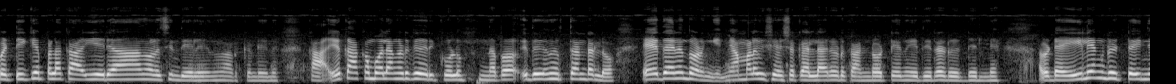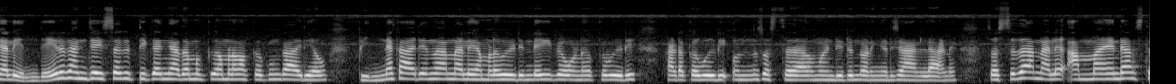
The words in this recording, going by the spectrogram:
പെട്ടിക്ക് എപ്പോഴാണ് കായ് തരാന്നുള്ള ചിന്തയിലായിരുന്നു നടക്കേണ്ടതെന്ന് കായ ആക്കം പോലെ അങ്ങോട്ട് കയറിക്കോളും ഇന്നപ്പോൾ ഇത് നിർത്തണ്ടല്ലോ. ഏതായാലും തുടങ്ങി. നമ്മളെ വിശേഷമൊക്കെ എല്ലാവരും ഇവിടെ കണ്ടോട്ടെ എന്ന് കരുതിയിട്ട് ഇടല്ലേ അപ്പോൾ ഡെയിലി അങ്ങോട്ട് ഇട്ട് കഴിഞ്ഞാൽ എന്തേലും ഒരു അഞ്ച് പൈസ കിട്ടിക്കഴിഞ്ഞാൽ അത് നമുക്ക് നമ്മളെ മക്കൾക്കും കാര്യമാവും പിന്നെ കാര്യം എന്ന് പറഞ്ഞാൽ നമ്മളെ വീടിന്റെ ഈ ലോണൊക്കെ വീട് കടക്ക വീട് ഒന്ന് സ്വസ്ഥത ആവാൻ വേണ്ടിയിട്ടും തുടങ്ങിയൊരു ചാനലാണ് സ്വസ്ഥത പറഞ്ഞാൽ അമ്മേന്റെ അവസ്ഥ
